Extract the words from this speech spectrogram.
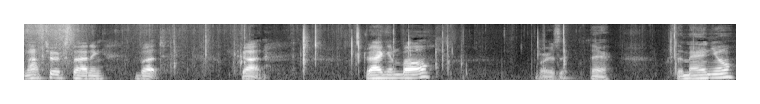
Not too exciting, but got Dragon Ball. Where is it? There. The manual.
